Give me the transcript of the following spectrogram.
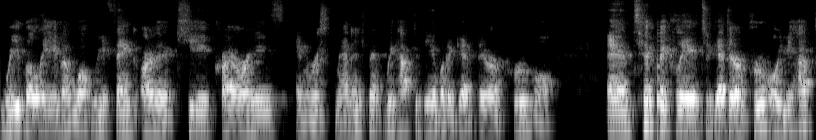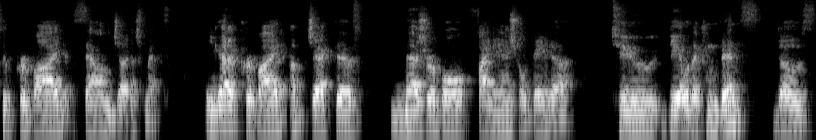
we believe and what we think are the key priorities in risk management, we have to be able to get their approval. And typically, to get their approval, you have to provide sound judgment you got to provide objective, measurable financial data to be able to convince those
